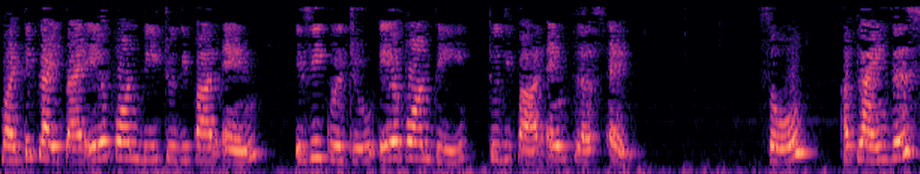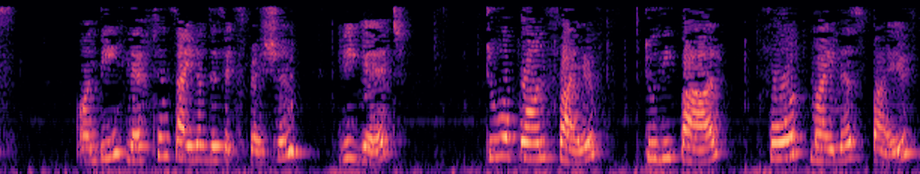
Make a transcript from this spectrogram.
multiplied by a upon b to the power n is equal to a upon b to the power m plus n. So, applying this on the left hand side of this expression, we get 2 upon 5 to the power 4 minus 5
